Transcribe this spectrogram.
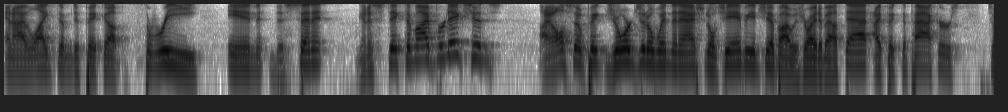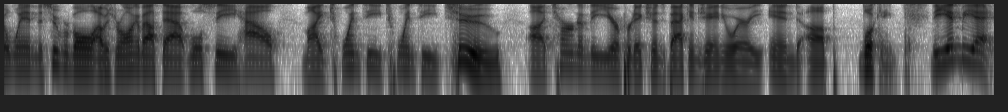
and I liked them to pick up three in the Senate. I'm going to stick to my predictions. I also picked Georgia to win the national championship. I was right about that. I picked the Packers to win the Super Bowl. I was wrong about that. We'll see how my 2022 uh, turn of the year predictions back in January end up looking. The NBA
